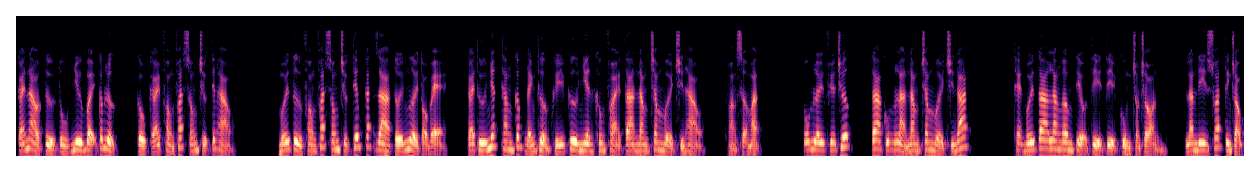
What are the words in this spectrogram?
cái nào tử tù như vậy cấp lực, cầu cái phòng phát sóng trực tiếp hảo. Mới từ phòng phát sóng trực tiếp cắt ra tới người tỏ vẻ, cái thứ nhất thăng cấp đánh thưởng khí cư nhiên không phải ta 519 hảo, hoảng sợ mặt. Ôm lấy phía trước, ta cũng là 519 đát. Thẹn với ta lang âm tiểu tỷ tỷ cùng tròn tròn, lan đi soát tinh trọc.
